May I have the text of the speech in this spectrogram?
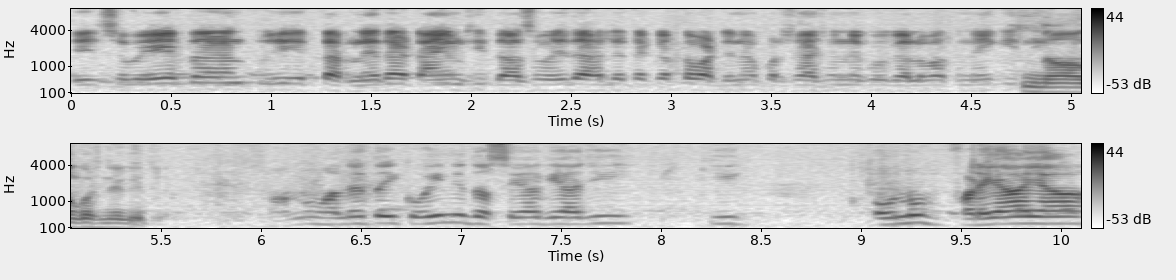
ਤੇ ਸਵੇਰ ਦਾ ਤੁਸੀਂ ਇਹ ਧਰਨੇ ਦਾ ਟਾਈਮ ਸੀ 10 ਵਜੇ ਦਾ ਹਲੇ ਤੱਕ ਤੁਹਾਡੇ ਨਾਲ ਪ੍ਰਸ਼ਾਸਨ ਨੇ ਕੋਈ ਗੱਲਬਾਤ ਨਹੀਂ ਕੀਤੀ? ਨਾ ਕੁਝ ਨਹੀਂ ਕੀਤਾ। ਸਾਨੂੰ ਹਲੇ ਤਾਈਂ ਕੋਈ ਨਹੀਂ ਦੱਸਿਆ ਗਿਆ ਜੀ ਕਿ ਉਹਨੂੰ ਫੜਿਆ ਆ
